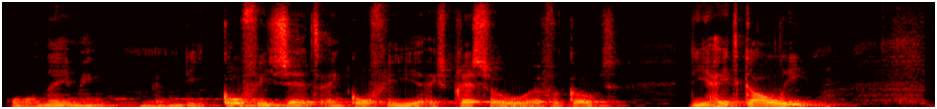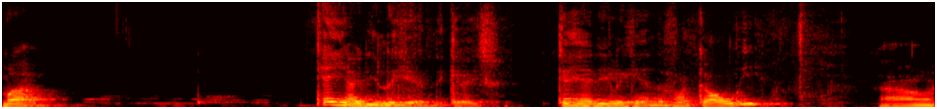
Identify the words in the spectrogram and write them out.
onderneming, die koffie zet en koffie espresso eh, verkoopt. Die heet Caldi. Maar ken jij die legende, Kees? Ken jij die legende van Caldi? Nou,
